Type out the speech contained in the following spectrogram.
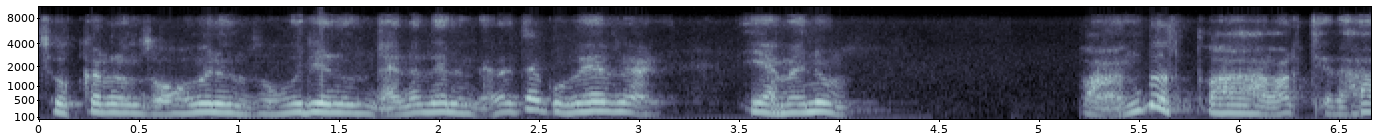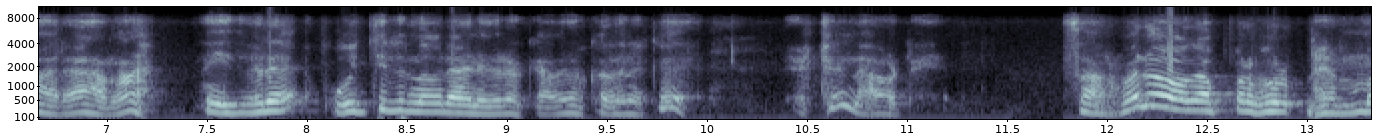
ശുക്രനും സോമനും സൂര്യനും ധനധനും ധനത്തെ കുബേരനാണ് യമനും. പാന്തുസ്ത്വാമർച്ചിത രാമ നീ ഇതുവരെ പൂച്ചിരുന്നവരാണ് ഇവരൊക്കെ. അവരൊക്കെ നിനക്ക് രക്ഷ ഉണ്ടാവട്ടെ സർവലോകപ്രഭു ബ്രഹ്മ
